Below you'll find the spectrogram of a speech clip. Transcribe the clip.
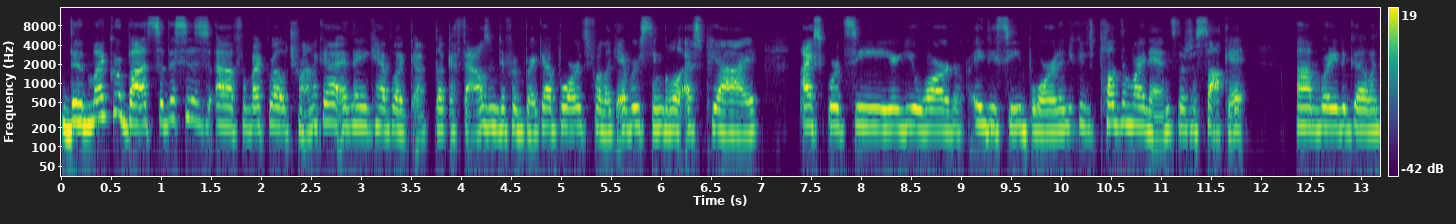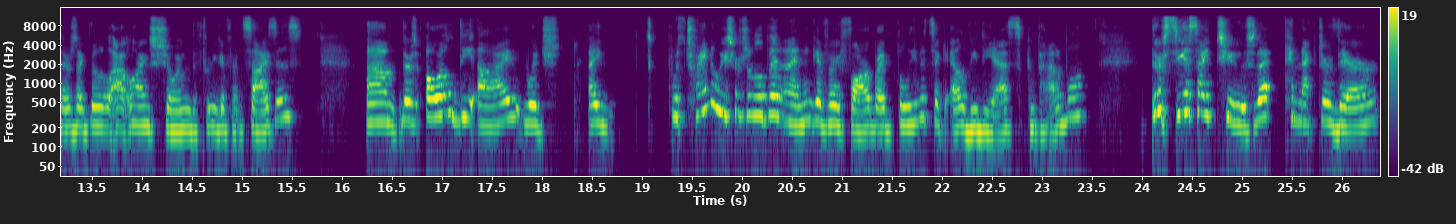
the mikroBUS, so this is uh, for MikroElektronika, and they have like a, like a thousand different breakout boards for like every single SPI, I squared C or UART or ADC board, and you can just plug them right in. So there's a socket um, ready to go, and there's like the little outlines showing the three different sizes. Um, there's OLDI, which I was trying to research a little bit and I didn't get very far, but I believe it's like LVDS compatible. There's CSI2, so that connector there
